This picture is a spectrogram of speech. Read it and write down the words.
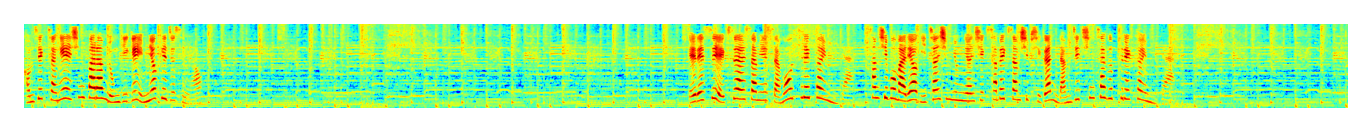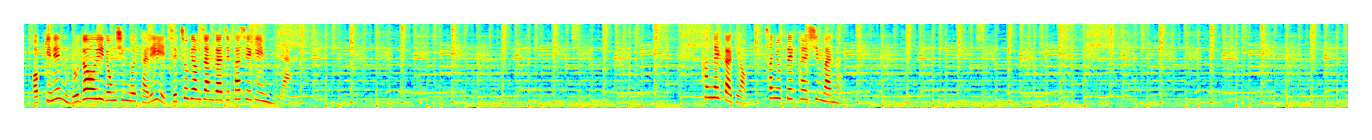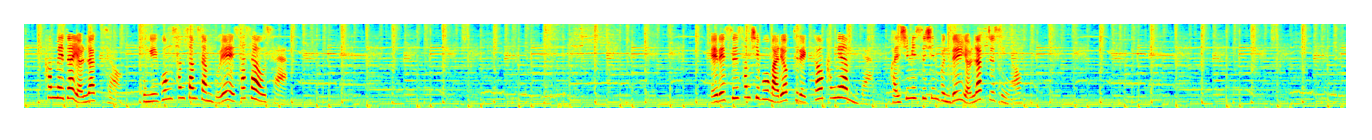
검색창에 신바람 농기계 입력해주세요. LS XR31335 트랙터입니다. 35마력 2016년식 430시간 남짓 신차급 트랙터입니다. 업기는 로더의 동식 노타리 제초겸장가지 파쇄기입니다. 판매 가격 1680만원 판매자 연락처 010-3339-4454 LS35 마력 트랙터 판매합니다. 관심 있으신 분들 연락주세요.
